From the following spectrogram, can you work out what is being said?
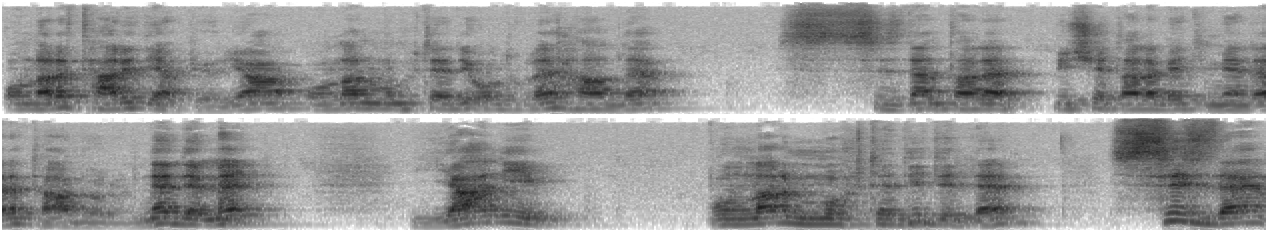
onları tarid yapıyor. Ya onlar muhtedi oldukları halde sizden talep, bir şey talep etmeyenlere tabi olun. Ne demek? Yani bunlar muhtedidirler. Siz de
